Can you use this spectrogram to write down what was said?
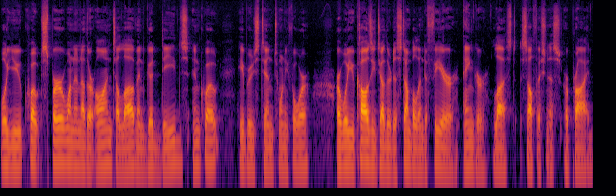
Will you, quote, spur one another on to love and good deeds, end quote, Hebrews 10 24? Or will you cause each other to stumble into fear, anger, lust, selfishness, or pride?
